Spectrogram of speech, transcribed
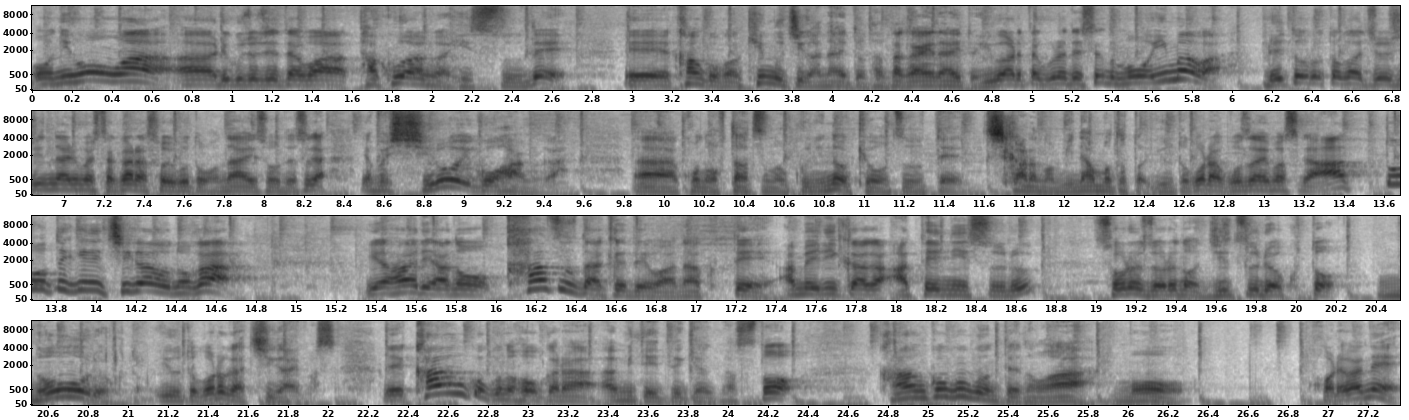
うん、日本は陸上自衛隊はたくあんが必須で、えー、韓国はキムチがないと戦えないと言われたぐらいですけども今はレトルトが中心になりましたからそういうこともないそうですがやっぱり白いご飯があこの2つの国の共通点力の源というところはございますが圧倒的に違うのがやはりあの数だけではなくてアメリカが当てにするそれぞれの実力と能力というところが違います。で韓国の方から見ていただきますと韓国軍というのはもうこれはね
